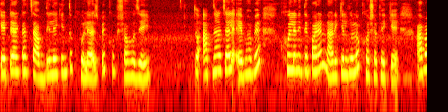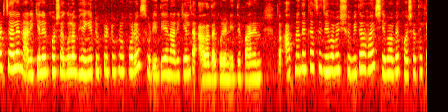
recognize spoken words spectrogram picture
কেটে একটা চাপ দিলে কিন্তু খুলে আসবে খুব সহজেই। তো আপনারা চাইলে এভাবে খুলে নিতে পারেন নারিকেলগুলো খোসা থেকে। আবার চাইলে নারিকেলের খোসাগুলো ভেঙে টুকরো টুকরো করেও ছুরি দিয়ে নারিকেলটা আলাদা করে নিতে পারেন। তো আপনাদের কাছে যেভাবে সুবিধা হয় সেভাবে খোসা থেকে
